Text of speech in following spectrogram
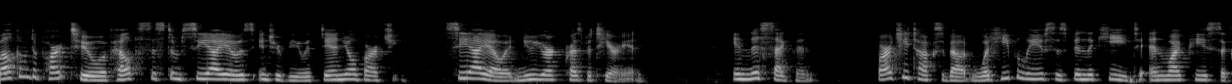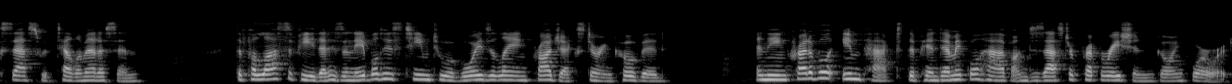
Welcome to part two of Health System CIO's interview with Daniel Barchi, CIO at New York Presbyterian. In this segment, Barchi talks about what he believes has been the key to NYP's success with telemedicine, the philosophy that has enabled his team to avoid delaying projects during COVID, and the incredible impact the pandemic will have on disaster preparation going forward.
